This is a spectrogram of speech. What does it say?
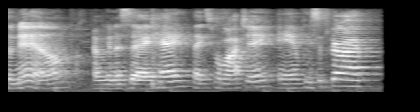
So now I'm gonna say, hey, thanks for watching and please subscribe.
